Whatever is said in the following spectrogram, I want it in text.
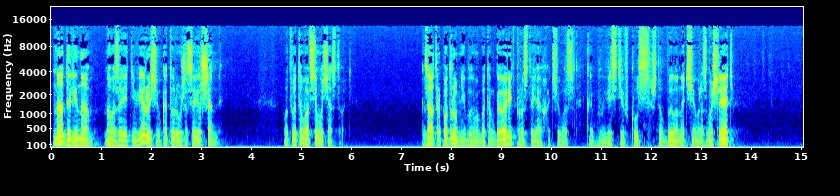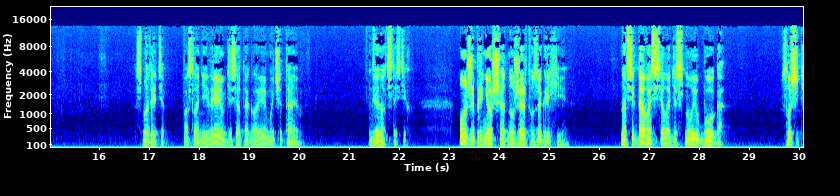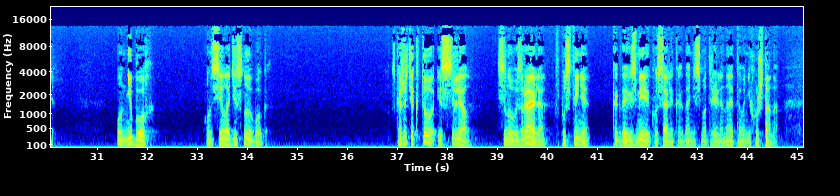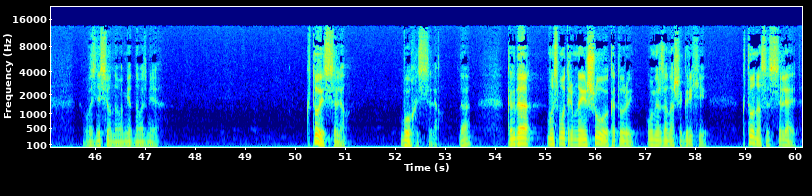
Надо ли нам, новозаветним верующим, которые уже совершенны, вот в этом во всем участвовать? Завтра подробнее будем об этом говорить, просто я хочу вас как бы ввести в курс, чтобы было над чем размышлять. Смотрите, послание евреям в 10 главе мы читаем 12 стих. Он же, принесший одну жертву за грехи, навсегда воссел одесную Бога. Слышите? Он не Бог, он сел одесную Бога. Скажите, кто исцелял сынов Израиля в пустыне, когда их змеи кусали, когда они смотрели на этого Нехуштана, вознесенного медного змея? Кто исцелял? Бог исцелял, да? Когда мы смотрим на Ишуа, который умер за наши грехи, кто нас исцеляет?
